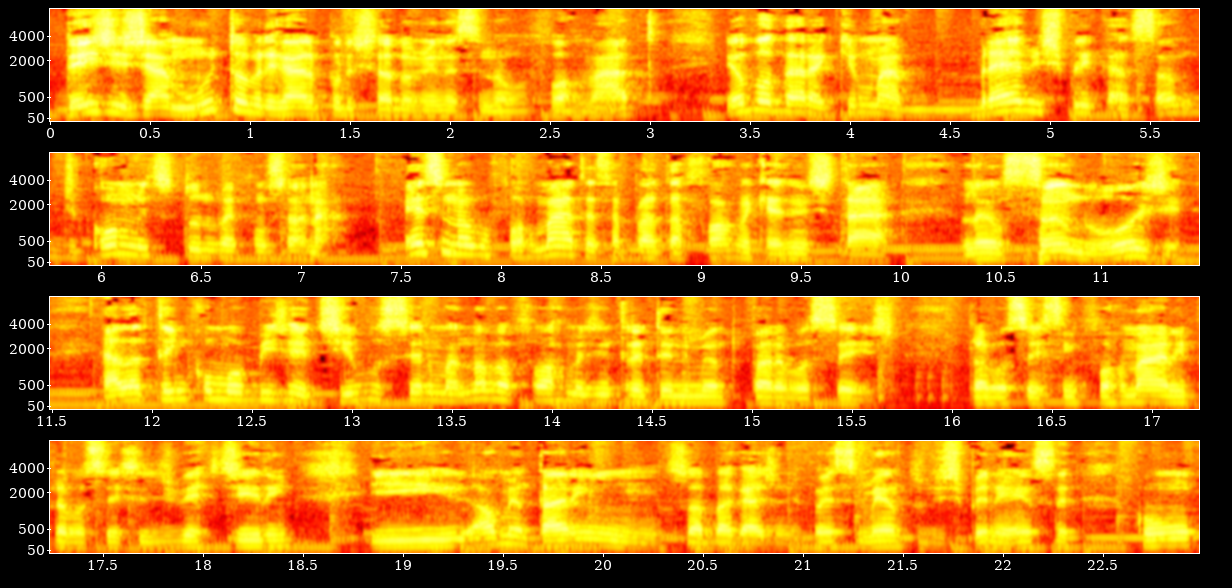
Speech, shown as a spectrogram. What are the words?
Desde já, muito obrigado por estar ouvindo esse novo formato. Eu vou dar aqui uma breve explicação de como isso tudo vai funcionar. Esse novo formato, essa plataforma que a gente está lançando hoje, ela tem como objetivo ser uma nova forma de entretenimento para vocês, para vocês se informarem, para vocês se divertirem e aumentarem sua bagagem de conhecimento, de experiência com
